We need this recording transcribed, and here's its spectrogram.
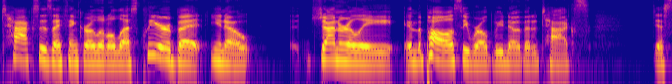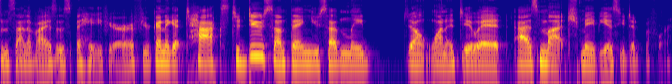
taxes, I think, are a little less clear, but you know, generally in the policy world, we know that a tax disincentivizes behavior. If you're going to get taxed to do something, you suddenly don't want to do it as much maybe as you did before.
